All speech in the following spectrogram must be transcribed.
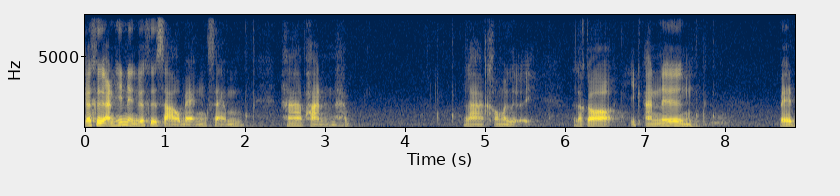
ก็คืออันที่หนึ่งก็คือ Soundbank SAM 5,000 นะครับ ลากเข้ามาเลย แล้วก็อีกอันนึง เป็น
